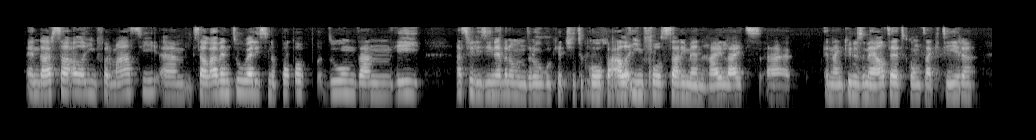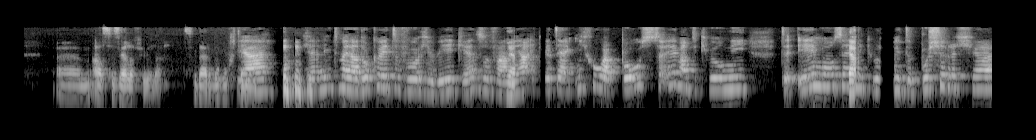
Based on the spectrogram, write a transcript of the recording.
en daar staat alle informatie. Ik zal af en toe wel eens een pop-up doen van... Hey, als jullie zin hebben om een droogboeketje te kopen, alle info staat in mijn highlights. Eh, en dan kunnen ze mij altijd contacteren ehm, als ze zelf willen. Als ze daar behoefte aan Ja, jij liet mij dat ook weten vorige week. Hè? Zo van, Ja. ja. ik weet eigenlijk niet goed wat posten, hè? want ik wil niet te emo zijn, Ja. ik wil niet te pusherig eh,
